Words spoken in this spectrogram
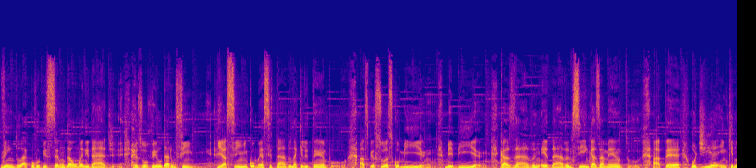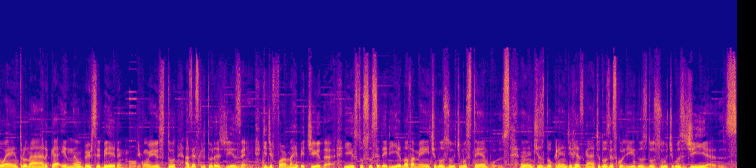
vendo a corrupção da humanidade, resolveu dar um fim e assim como é citado naquele tempo, as pessoas comiam, bebiam, casavam e davam-se em casamento, até o dia em que Noé entrou na arca e não perceberam. E com isto, as Escrituras dizem que de forma repetida, isto sucederia novamente nos últimos tempos, antes do grande resgate dos escolhidos dos últimos dias,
